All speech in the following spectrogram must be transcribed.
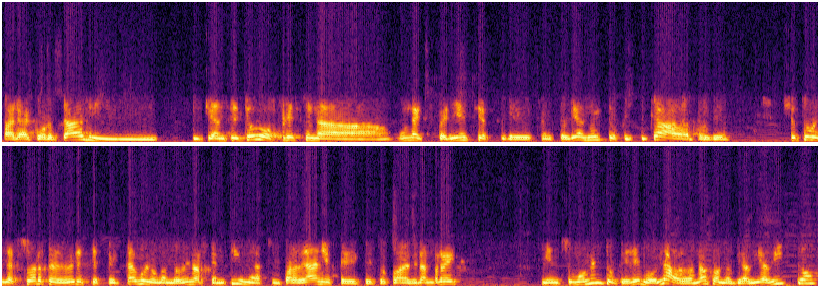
para cortar y, que ante todo ofrece una, una experiencia eh, sensorial muy sofisticada, porque yo tuve la suerte de ver este espectáculo cuando vino a Argentina hace un par de años que, tocó en el Gran Rex, y en su momento quedé volado, ¿no? Con lo que había visto.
